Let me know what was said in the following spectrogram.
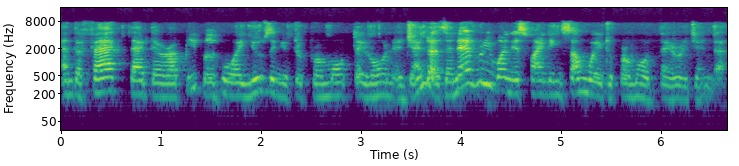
and the fact that there are people who are using it to promote their own agendas, and everyone is finding some way to promote their agenda,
